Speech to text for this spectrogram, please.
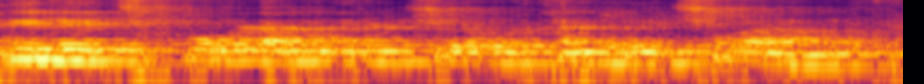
위로의 축복을 나누기를 주 여러분 간절히 축원합니다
